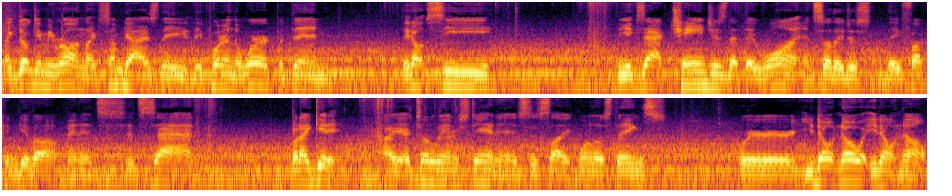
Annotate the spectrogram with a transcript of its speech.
Like don't get me wrong, like some guys they, they put in the work but then they don't see the exact changes that they want and so they just they fucking give up and it's it's sad but i get it i, I totally understand it it's just like one of those things where you don't know what you don't know.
